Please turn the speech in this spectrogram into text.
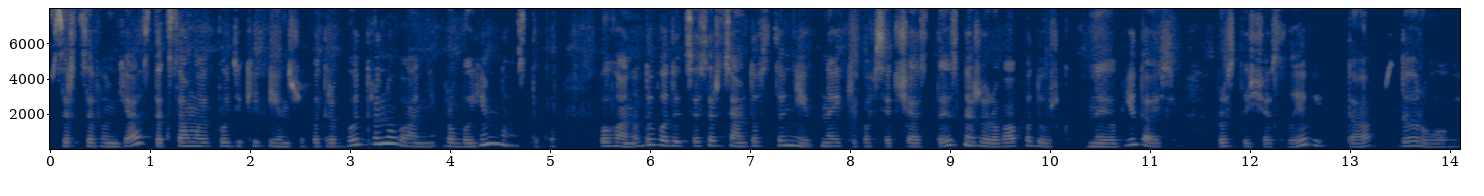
Серцевий м'яз, так само як будь-який інший, потребує тренування, роби гімнастику. Погано доводиться серцям товстунів, на які повсякчас тисне жирова подушка. Не об'їдайся, рости щасливий та здоровий.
